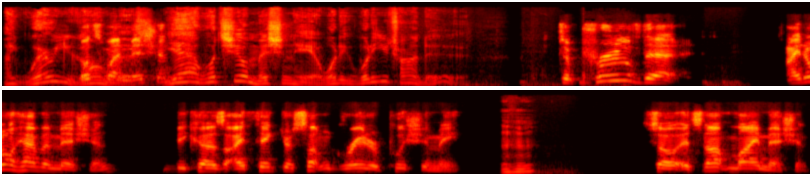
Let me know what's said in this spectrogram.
Like, where are you going? What's my mission? Yeah, what's your mission here? What are you, what are you trying to do? To prove that I don't have a mission because I think there's something greater pushing me. Mm-hmm. So it's not my mission.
